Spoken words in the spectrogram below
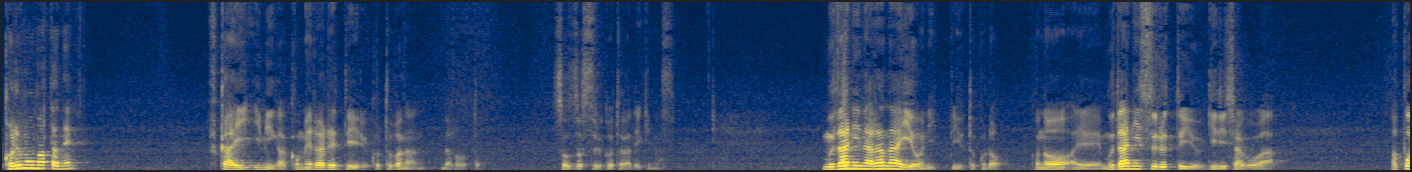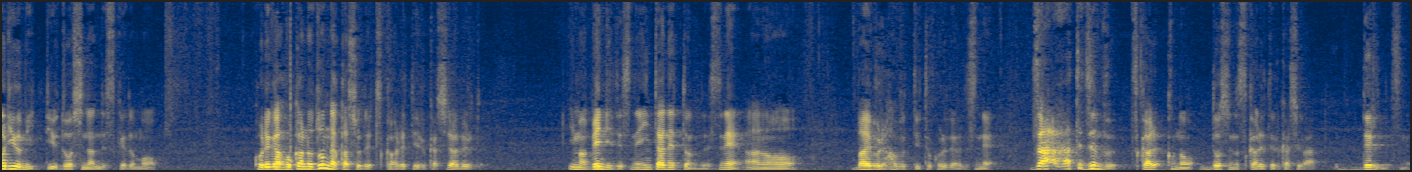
これもまたね深い意味が込められている言葉なんだろうと想像することができます。無駄にならないようにっていうところ。この、えー、無駄にするっていうギリシャ語はアポリウミっていう動詞なんですけどもこれが他のどんな箇所で使われているか調べると。今便利ですね。インターネットのですねあのバイブルハブっていうところではですねザーって全部使われこの動詞の使われている箇所が出るんですね。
